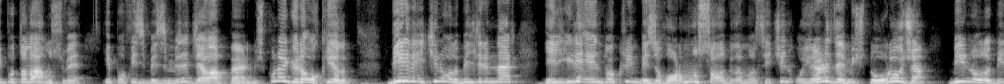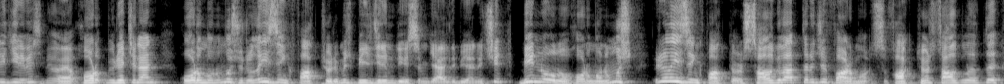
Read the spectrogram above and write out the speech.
hipotalamus ve hipofiz bezimize cevap vermiş. Buna göre okuyalım. 1 ve 2 nolu bildirimler ilgili endokrin bezi hormon salgılaması için uyarı demiş. Doğru hocam. Bir nolu bilgimiz e, üretilen hormonumuz releasing faktörümüz bildirim diye isim geldi bir an için. Bir nolu hormonumuz releasing faktör salgılattırıcı farmo- faktör salgılatı,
